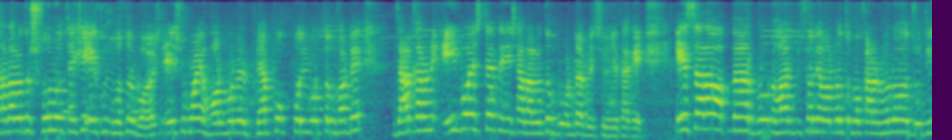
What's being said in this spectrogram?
সাধারণত ষোলো থেকে একুশ বছর বয়স। এই সময় হরমোনের ব্যাপক পরিবর্তন ঘটে, যার কারণে এই বয়সটাতেই সাধারণত ব্রণটা বেশি হয়ে থাকে। এছাড়াও আপনার ব্রণ হওয়ার পিছনে অন্যতম কারণ হলো, যদি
